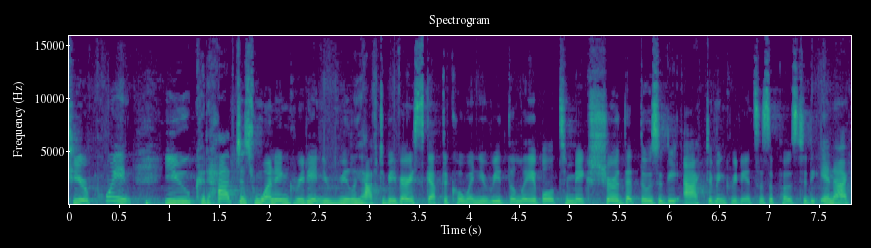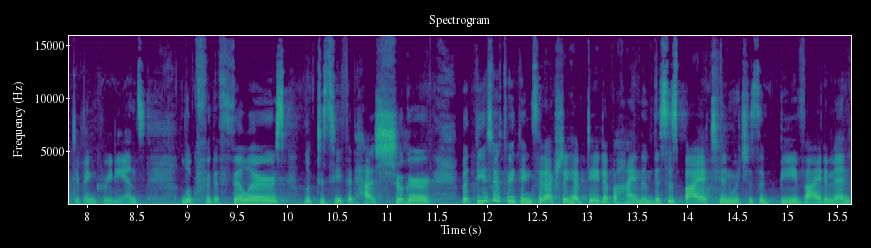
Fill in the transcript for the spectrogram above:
to your point, you could have just one ingredient. You really have to be very skeptical when you read the label to make sure that those are the active ingredients as opposed to the inactive ingredients. Look for the Look to see if it has sugar. But these are three things that actually have data behind them. This is biotin, which is a B vitamin,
